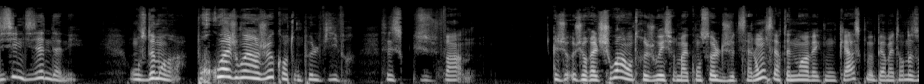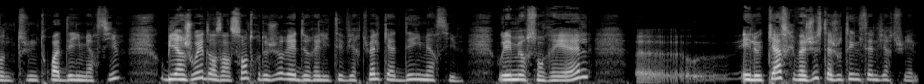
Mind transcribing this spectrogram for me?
d'ici une dizaine d'années, on se demandera pourquoi jouer un jeu quand on peut le vivre? C'est ce que, enfin, j'aurais le choix entre jouer sur ma console de jeu de salon, certainement avec mon casque me permettant dans une 3D immersive, ou bien jouer dans un centre de jeu et de réalité virtuelle 4D immersive, où les murs sont réels, euh, et le casque va juste ajouter une scène virtuelle.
